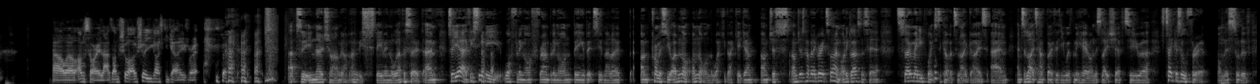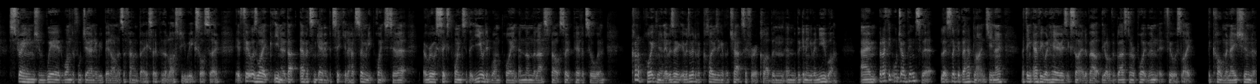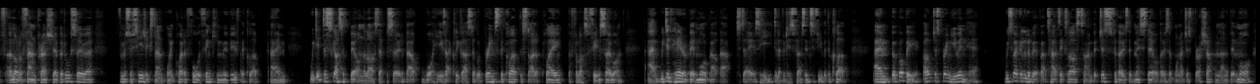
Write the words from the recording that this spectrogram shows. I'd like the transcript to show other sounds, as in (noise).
Oh well, I'm sorry, lads. I'm sure, I'm sure you guys can get over it. (laughs) Absolutely no chance. I'm gonna, I'm gonna be steaming all episode. Um, so yeah, if you see me (laughs) waffling off, rambling on, being a bit too mellow, I promise you, I'm not. I'm not on the wacky backy again. I'm just. I'm just having a great time. Ollie Glasner's here. So many points to cover tonight, guys. Um, and delighted to have both of you with me here on this late shift to uh, to take us all through it on this sort of strange and weird, wonderful journey we've been on as a fan base over the last few weeks or so. It feels like you know that Everton game in particular had so many points to it a real six pointer that yielded one point and nonetheless felt so pivotal and kind of poignant. It was a it was a bit of a closing of the chapter for a club and, and the beginning of a new one. Um, but I think we'll jump into it. Let's look at the headlines, you know. I think everyone here is excited about the Oliver Glasner appointment. It feels like the culmination of a lot of fan pressure, but also uh, from a strategic standpoint, quite a forward-thinking move by the club. Um, we did discuss a bit on the last episode about what he exactly Glasner would bring to the club, the style of play, the philosophy, and so on. Um, we did hear a bit more about that today as he delivered his first interview with the club. Um, but Bobby, I'll just bring you in here. We spoke a little bit about tactics last time, but just for those that missed it or those that want to just brush up and learn a bit more,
